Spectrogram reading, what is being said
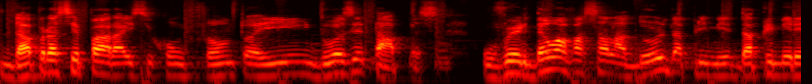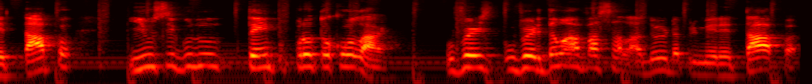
Dá para separar esse confronto aí em duas etapas. O Verdão avassalador da, prime da primeira etapa e o segundo tempo protocolar. O, Ver o Verdão avassalador da primeira etapa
